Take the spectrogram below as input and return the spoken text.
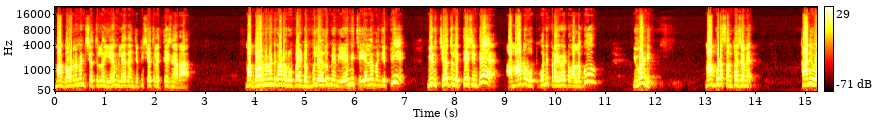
మా గవర్నమెంట్ చేతుల్లో ఏం లేదని చెప్పి చేతులు ఎత్తేసినారా? మా గవర్నమెంట్ కాడ రూపాయి డబ్బు లేదు మేము ఏమీ చేయలేమని చెప్పి మీరు చేతులు ఎత్తేసింటే ఆ మాట ఒప్పుకొని ప్రైవేట్ వాళ్ళకు ఇవ్వండి. మాకు కూడా సంతోషమే. కానీ ఓ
